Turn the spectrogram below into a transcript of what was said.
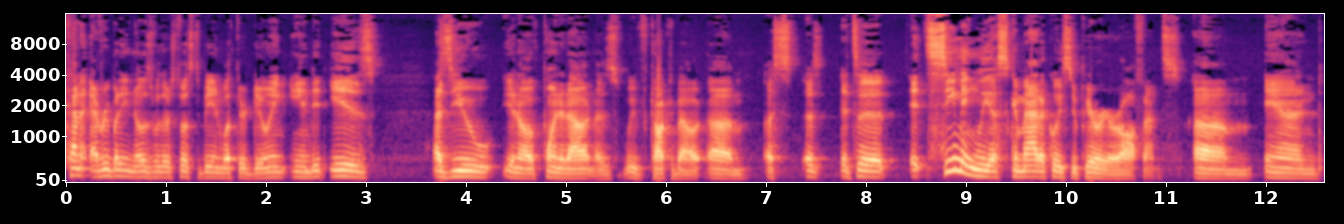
kind of everybody knows where they're supposed to be and what they're doing, and it is, as you you know have pointed out, as we've talked about, um, a, a, it's a it's seemingly a schematically superior offense, um, and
